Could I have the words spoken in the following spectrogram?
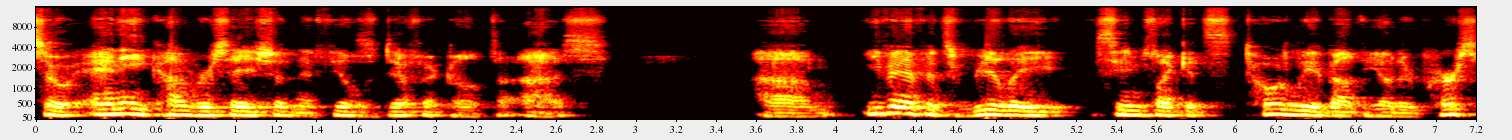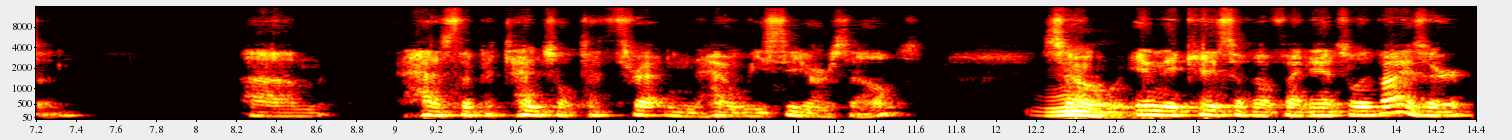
So any conversation that feels difficult to us, um, even if it's really seems like it's totally about the other person, um, has the potential to threaten how we see ourselves. Mm. So in the case of a financial advisor,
